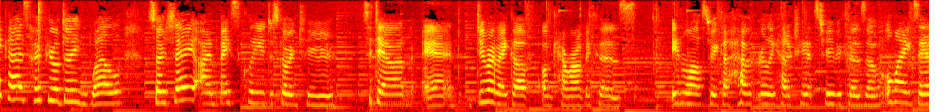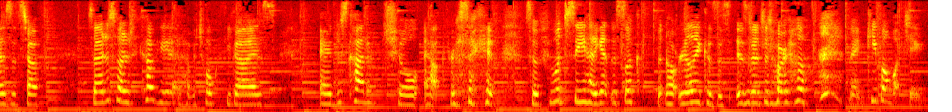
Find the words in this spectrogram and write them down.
Hey guys, hope you're all doing well. So today I'm basically just going to sit down and do my makeup on camera because in the last week I haven't really had a chance to because of all my exams and stuff. So I just wanted to come here and have a talk with you guys and just kind of chill out for a second. So if you want to see how to get this look, but not really because this isn't a tutorial, then keep on watching.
